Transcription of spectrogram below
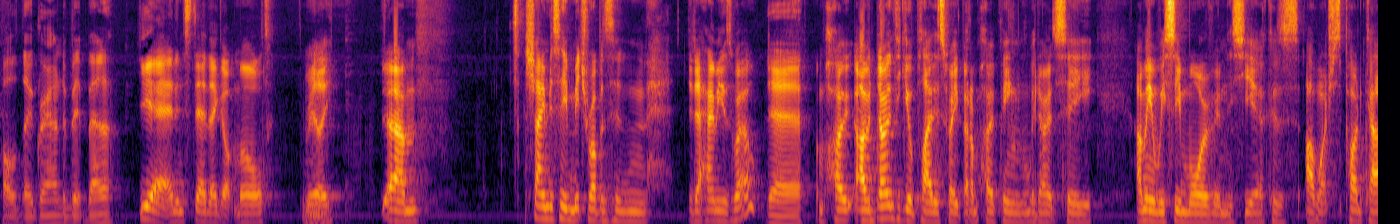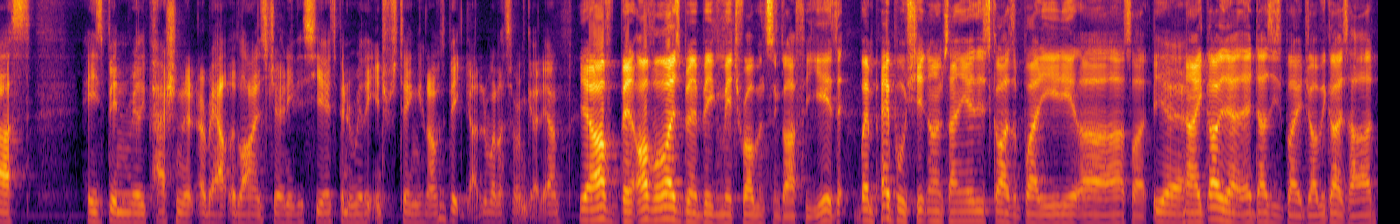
hold their ground a bit better. yeah, and instead they got mauled. Really, um, shame to see Mitch Robinson did a hammy as well. Yeah. I'm ho- I don't think he'll play this week, but I'm hoping we don't see. I mean, we see more of him this year because I watched his podcast. He's been really passionate about the Lions' journey this year. It's been really interesting, and I was a bit gutted when I saw him go down. Yeah, I've been. I've always been a big Mitch Robinson guy for years. When people shitting on him saying, "Yeah, this guy's a bloody idiot," uh, I was like, Yeah. no, he goes out there, does his bloody job, he goes hard."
